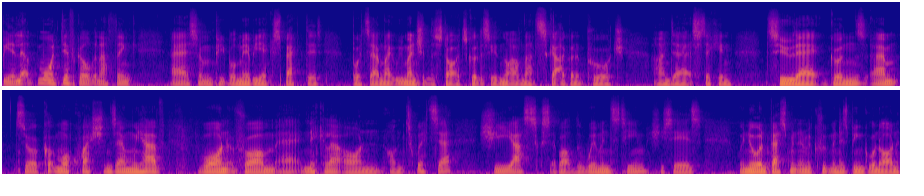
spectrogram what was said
been a little more difficult than I think uh, some people maybe expected. But um, like we mentioned at the start, it's good to see them not having that scattergun approach and uh, sticking to their guns. Um, so a couple more questions, and we have one from uh, Nicola on on Twitter. She asks about the women's team. She says, "We know investment and recruitment has been going on,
